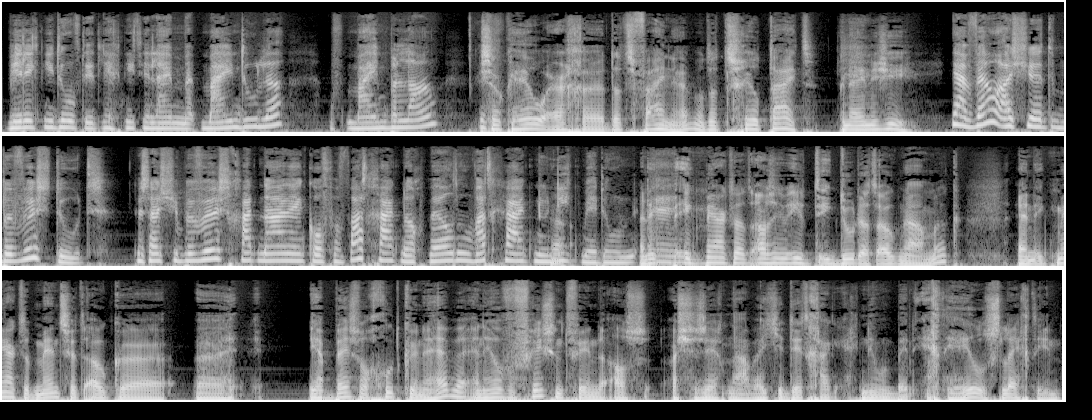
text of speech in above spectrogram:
wil ik niet doen. Of dit ligt niet in lijn met mijn doelen. Of mijn belang. Is ook heel erg, uh, dat is fijn hè, want dat scheelt tijd en energie. Ja, wel als je het bewust doet. Dus als je bewust gaat nadenken over wat ga ik nog wel doen, wat ga ik nu ja. niet meer doen. En ik, en ik merk dat als ik, ik, doe dat ook namelijk. En ik merk dat mensen het ook uh, uh, ja, best wel goed kunnen hebben en heel verfrissend vinden als, als je zegt, nou weet je, dit ga ik echt niet doen. Ik ben echt heel slecht in.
